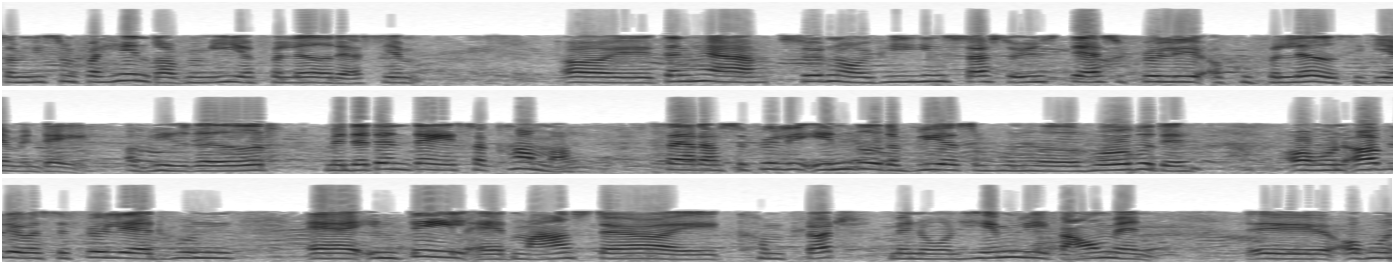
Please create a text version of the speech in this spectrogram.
som ligesom forhindrer dem i at forlade deres hjem. Og øh, den her 17-årige pige, hendes største ønske, det er selvfølgelig at kunne forlade sit hjem en dag og blive reddet. Men da den dag så kommer, så er der selvfølgelig intet, der bliver, som hun havde håbet det. Og hun oplever selvfølgelig, at hun er en del af et meget større øh, komplot med nogle hemmelige bagmænd. Øh, og hun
